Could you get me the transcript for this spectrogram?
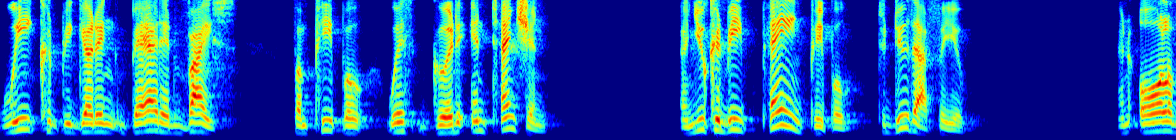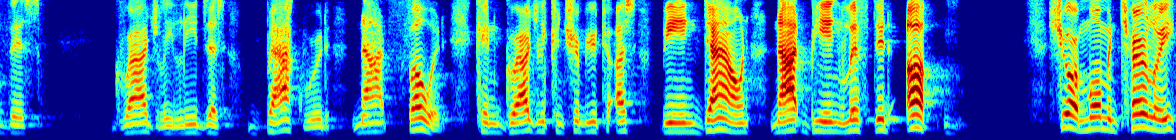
We could be getting bad advice from people with good intention. And you could be paying people to do that for you. And all of this gradually leads us backward, not forward, can gradually contribute to us being down, not being lifted up. Sure, momentarily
